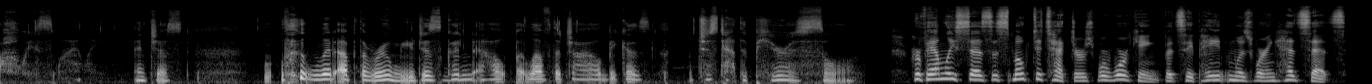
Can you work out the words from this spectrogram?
always smiling, and just lit up the room. You just mm-hmm. couldn't help but love the child because just had the purest soul. Her family says the smoke detectors were working, but say Peyton was wearing headsets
